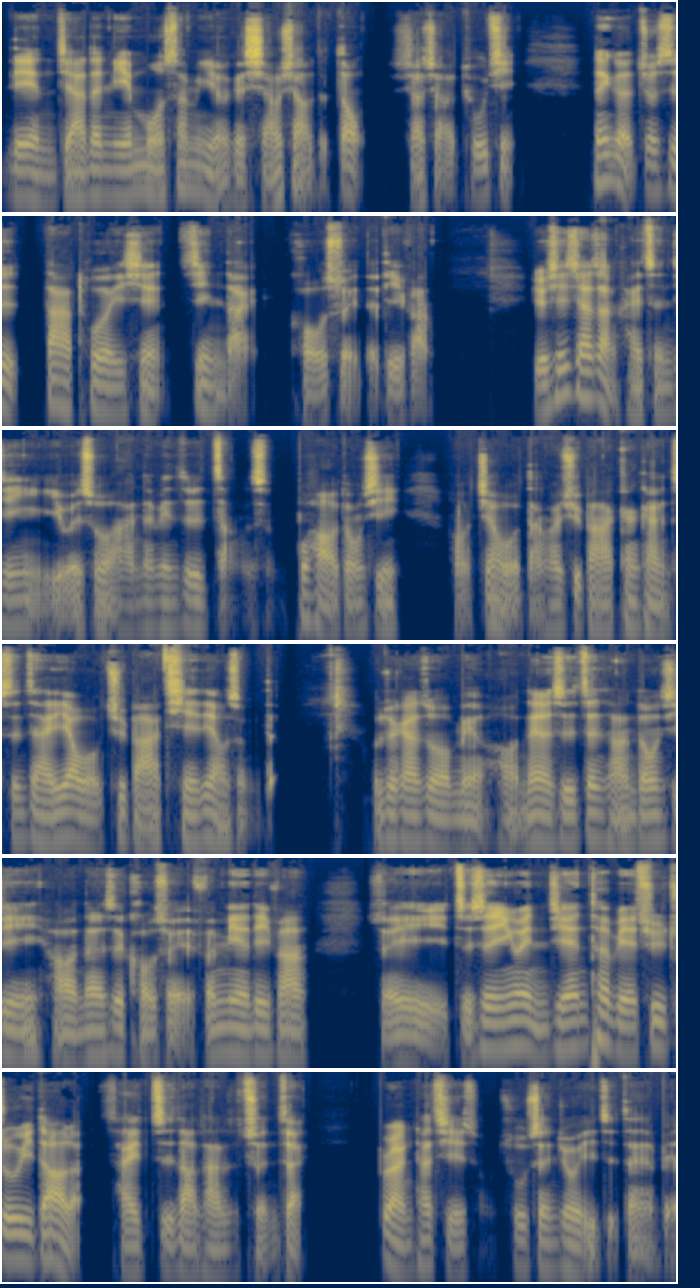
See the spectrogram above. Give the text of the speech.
脸颊的黏膜上面有一个小小的洞，小小的凸起，那个就是大唾液腺进来口水的地方。有些家长还曾经以为说啊，那边是不是长了什么不好的东西？哦，叫我赶快去把它看看，甚至还要我去把它切掉什么的。我就跟他说没有，哦，那个是正常的东西，哦，那个是口水分泌的地方，所以只是因为你今天特别去注意到了，才知道它的存在，不然它其实从出生就一直在那边。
